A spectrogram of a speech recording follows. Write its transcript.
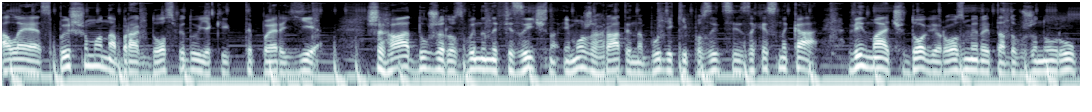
але спишемо на брак досвіду, який тепер є. Шига дуже розвинений фізично і може грати на будь-якій позиції захисника. Він має чудові розміри та довжину рук,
